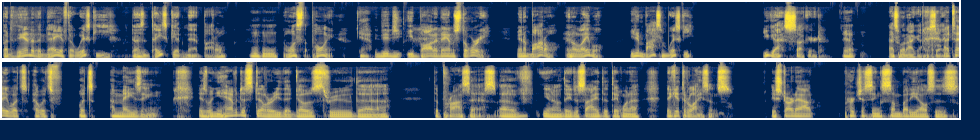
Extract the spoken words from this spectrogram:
but at the end of the day, if the whiskey doesn't taste good in that bottle, Mm-hmm. what's the point? Yeah. Did you, you bought a damn story in a bottle, in a label. You didn't buy some whiskey. You got suckered. Yep. That's what I got to say. I tell you what's uh, what's what's amazing is when you have a distillery that goes through the the process of you know they decide that they want to they get their license they start out purchasing somebody else's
